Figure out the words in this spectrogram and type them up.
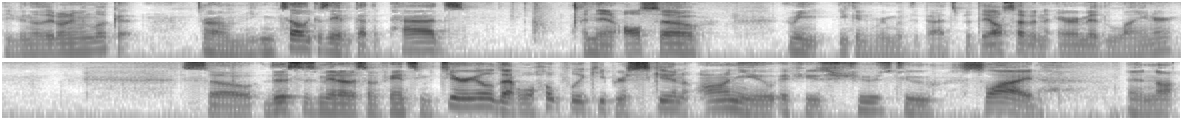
Even though they don't even look it. Um, you can tell because they've got the pads. And then also, I mean, you can remove the pads, but they also have an aramid liner. So this is made out of some fancy material that will hopefully keep your skin on you if you choose to slide and not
